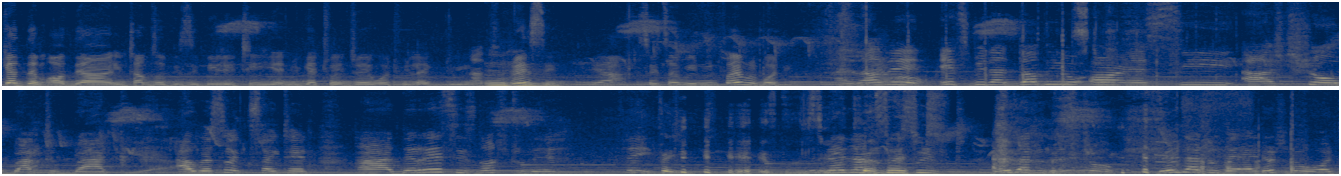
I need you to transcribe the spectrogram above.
get them out there in terms of visibility, and we get to enjoy what we like doing, racing. Yeah, so it's a win-win for everybody. I love it. It's been a WRSC uh, show back to back. Uh, we're so excited. Uh, the race is not to the faith, Faith. neither to the swift, neither to the strong, neither to the I don't know what.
